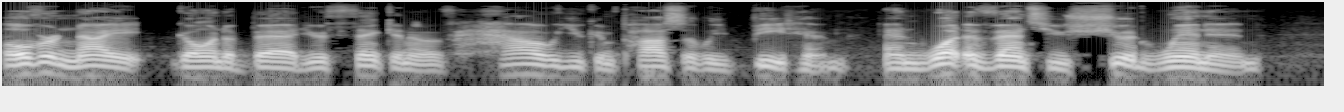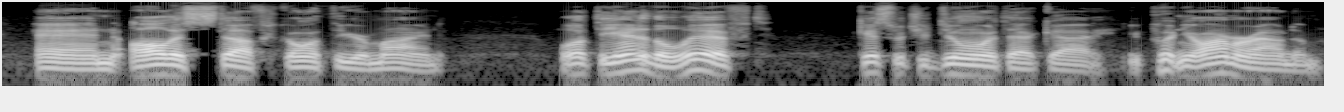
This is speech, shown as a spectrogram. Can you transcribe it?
overnight going to bed you're thinking of how you can possibly beat him and what events you should win in and all this stuff going through your mind. Well at the end of the lift guess what you're doing with that guy? You're putting your arm around him.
